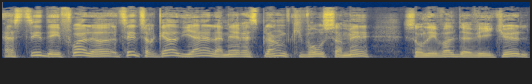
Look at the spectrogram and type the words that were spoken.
Asti, des fois là, tu sais, tu regardes hier la mairesse Plante qui va au sommet sur les vols de véhicules,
